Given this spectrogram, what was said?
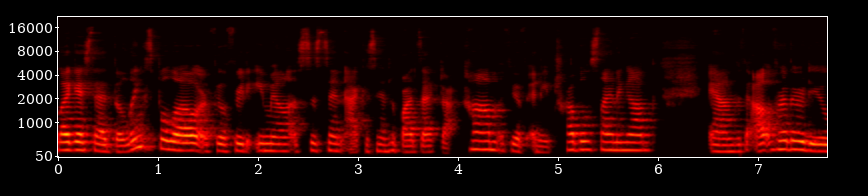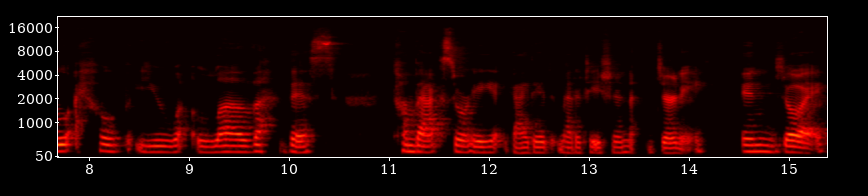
Like I said, the link's below, or feel free to email assistant at cassandrabodzak.com if you have any trouble signing up. And without further ado, I hope you love this comeback story guided meditation journey. Enjoy.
